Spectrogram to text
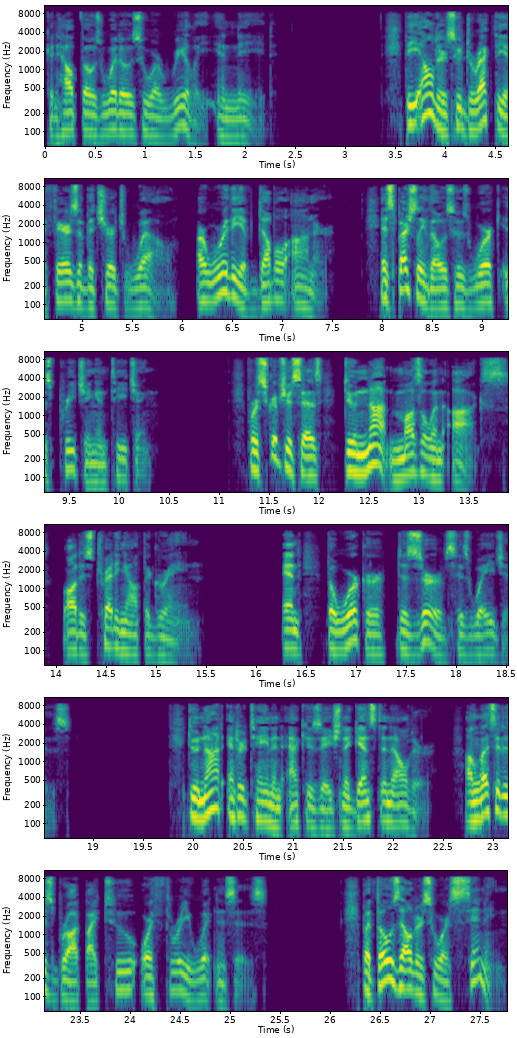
can help those widows who are really in need. The elders who direct the affairs of the church well are worthy of double honor especially those whose work is preaching and teaching for scripture says do not muzzle an ox while it is treading out the grain. And the worker deserves his wages. Do not entertain an accusation against an elder unless it is brought by two or three witnesses. But those elders who are sinning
